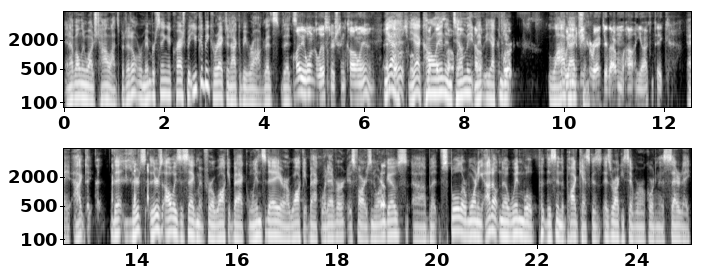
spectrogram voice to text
and I've only watched highlights, but I don't remember seeing a crash. But you could be correct, and I could be wrong. That's that's maybe one of the listeners can call in. yeah, what, yeah, call in and tell me. You know, maybe I can get live we action. need to be corrected. I'm, I, you know, I can take. Hey, I that there's there's always a segment for a walk it back Wednesday or a walk it back whatever as far as norm Yep. goes. Uh, but spoiler warning, I don't know when we'll put this in the podcast because as Rocky said, we're recording this Saturday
